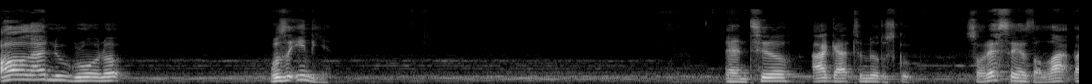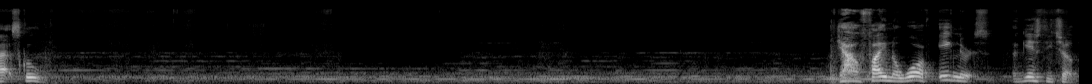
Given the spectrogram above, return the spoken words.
All I knew growing up was an Indian. Until I got to middle school. So that says a lot about school. Y'all fighting a war of ignorance against each other.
